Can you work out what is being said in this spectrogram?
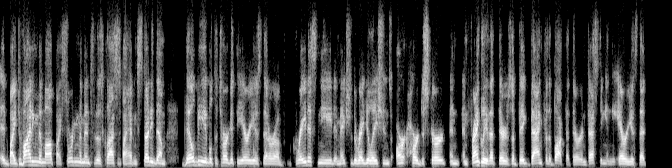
and by dividing them up, by sorting them into those classes, by having studied them, they'll be able to target the areas that are of greatest need and make sure the regulations aren't hard to skirt. And, and frankly, that there's a big bang for the buck, that they're investing in the areas that,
